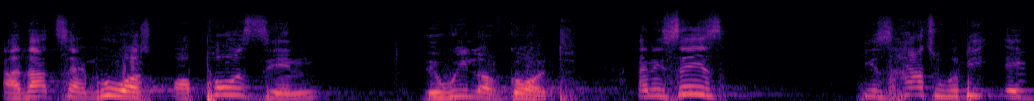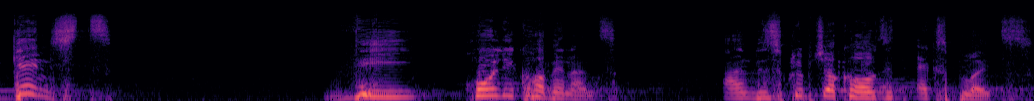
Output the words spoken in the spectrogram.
at that time who was opposing the will of God. And he says his heart will be against the holy covenant. And the scripture calls it exploits.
